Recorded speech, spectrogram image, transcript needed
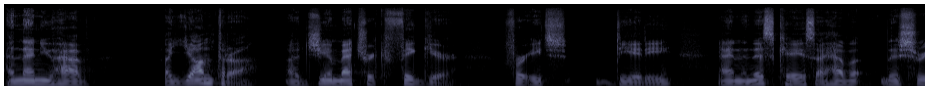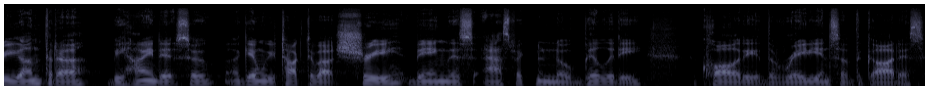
and then you have a yantra, a geometric figure for each deity. And in this case, I have the Sri Yantra behind it. So again, we talked about Sri being this aspect of nobility, the quality, the radiance of the goddess.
